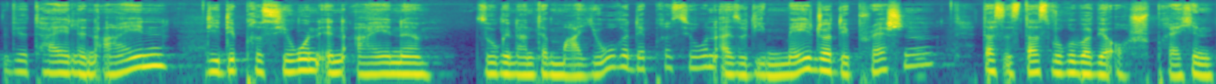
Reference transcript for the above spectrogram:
Wir teilen ein die Depression in eine sogenannte Majore Depression, also die Major Depression. Das ist das, worüber wir auch sprechen.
